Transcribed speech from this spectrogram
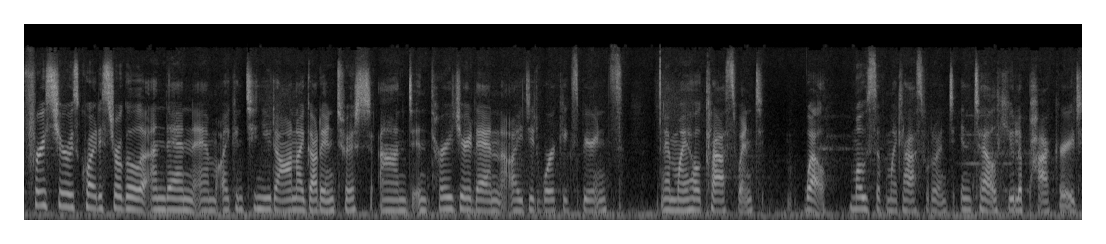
First year was quite a struggle, and then um, I continued on. I got into it, and in third year, then I did work experience, and my whole class went well, most of my class would have went to Intel, Hewlett Packard,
